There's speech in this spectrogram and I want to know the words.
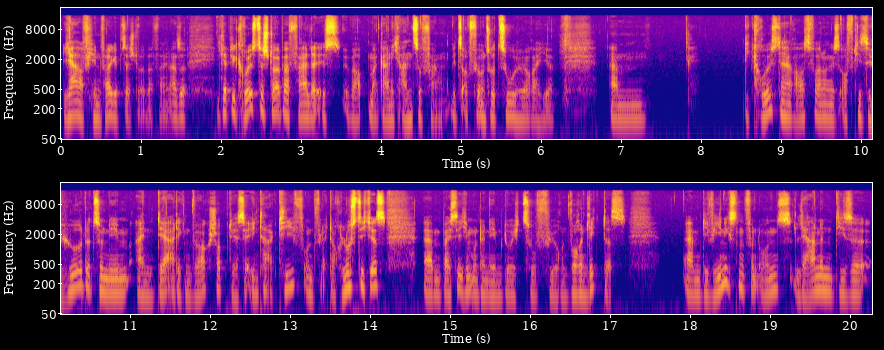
Ja, auf jeden Fall gibt es da Stolperfallen. Also ich glaube, die größte Stolperfalle ist überhaupt mal gar nicht anzufangen. Jetzt auch für unsere Zuhörer hier. Ähm, die größte Herausforderung ist oft diese Hürde zu nehmen, einen derartigen Workshop, der sehr interaktiv und vielleicht auch lustig ist, ähm, bei sich im Unternehmen durchzuführen. Worin liegt das? ähm, die wenigsten von uns lernen diese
